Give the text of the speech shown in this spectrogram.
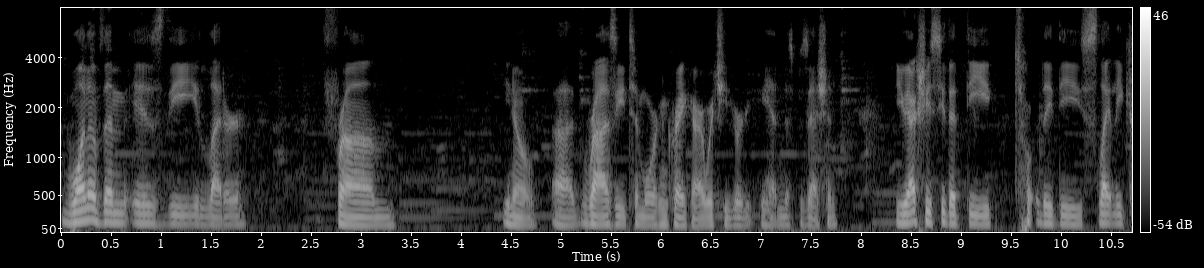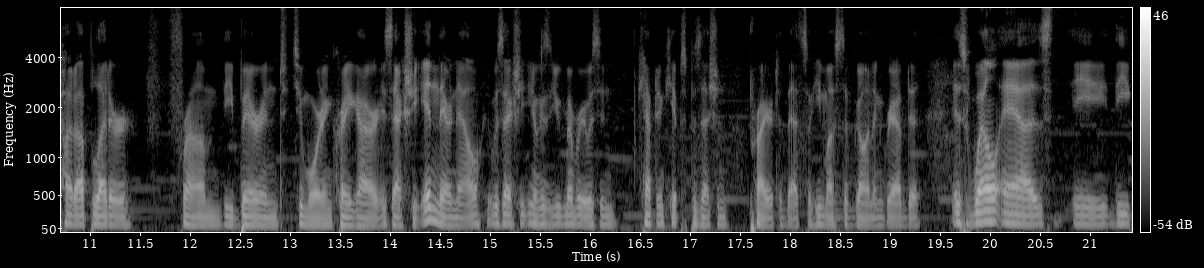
one of them is the letter from, you know, uh, Razi to Morgan Kragar, which he already he had in his possession. You actually see that the the, the slightly cut up letter from the Baron to Morgan Kragar is actually in there now. It was actually you know because you remember it was in Captain Kip's possession prior to that, so he must have gone and grabbed it, as well as a the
